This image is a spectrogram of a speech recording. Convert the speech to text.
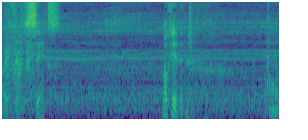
by 46. Okay then. Well,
